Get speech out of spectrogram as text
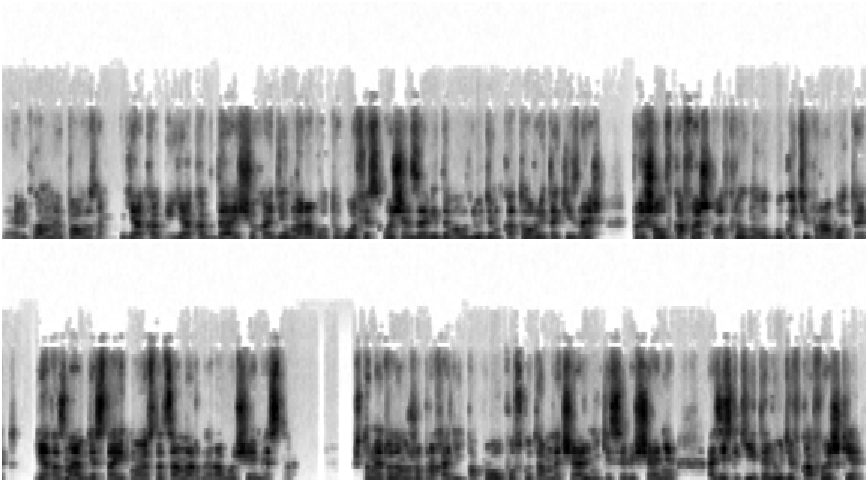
рекламная пауза. Я, как, я когда еще ходил на работу в офис, очень завидовал людям, которые такие, знаешь, пришел в кафешку, открыл ноутбук и типа работает. Я-то знаю, где стоит мое стационарное рабочее место что мне туда нужно проходить по пропуску, там начальники, совещания. А здесь какие-то люди в кафешке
